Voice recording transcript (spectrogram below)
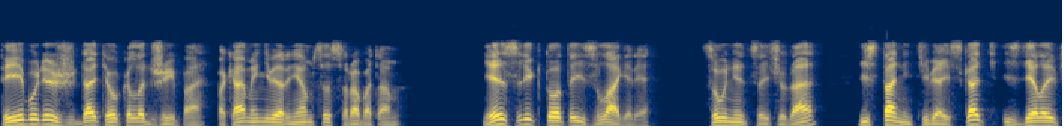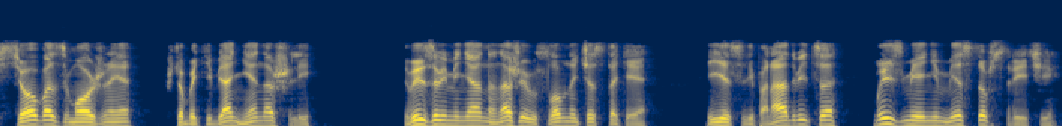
ты будешь ждать около джипа, пока мы не вернемся с роботом. Если кто-то из лагеря сунется сюда и станет тебя искать, сделай все возможное, чтобы тебя не нашли. Вызови меня на нашей условной частоте, и если понадобится, мы изменим место встречи.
